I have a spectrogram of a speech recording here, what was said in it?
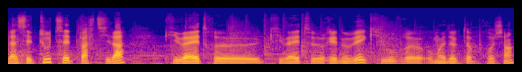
Là, c'est toute cette partie-là qui va être, euh, qui va être rénovée, qui ouvre euh, au mois d'octobre prochain.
